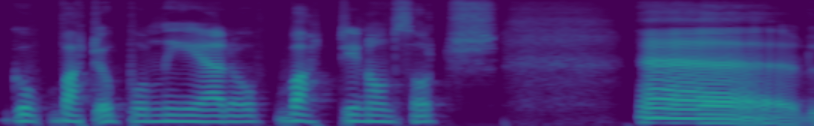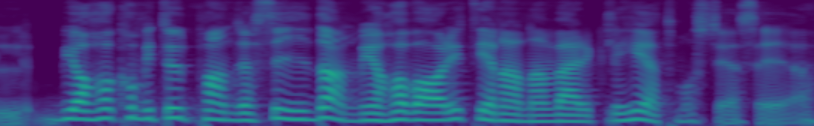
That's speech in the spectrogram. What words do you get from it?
gå- varit upp och ner och varit i någon sorts Eh, jag har kommit ut på andra sidan, men jag har varit i en annan verklighet måste jag säga.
